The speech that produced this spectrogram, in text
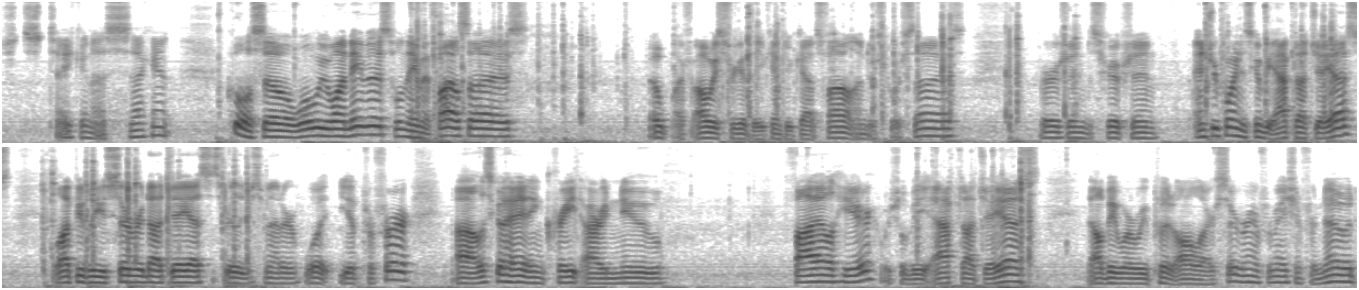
Just taking a second. Cool, so what we want to name this, we'll name it file size. Oh, I always forget that you can't do caps file underscore size. Version, description. Entry point is going to be app.js. A lot of people use server.js. It's really just a matter of what you prefer. Uh, let's go ahead and create our new file here, which will be app.js. That'll be where we put all our server information for Node.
